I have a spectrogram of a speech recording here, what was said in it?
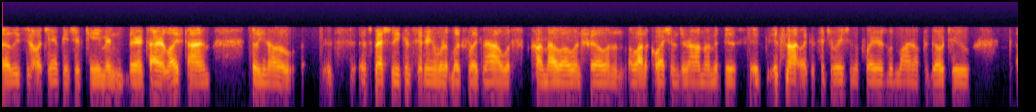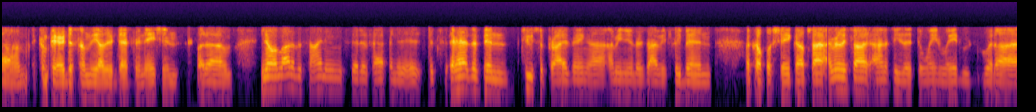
at least you know a championship team in their entire lifetime so you know it's especially considering what it looks like now with Carmelo and Phil and a lot of questions around them it just it it's not like a situation the players would line up to go to um compared to some of the other destinations but um you know a lot of the signings that have happened it it's it hasn't been too surprising uh, i mean you know, there's obviously been a couple of shakeups. I, I really thought honestly that Dwyane Wade would, would uh,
